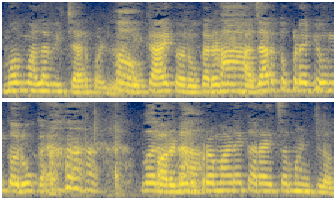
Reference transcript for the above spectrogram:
मग मला विचार पडला हो. की काय करू कारण मी. हजार तुकडे घेऊन करू काय ऑर्डर. प्रमाणे करायचं म्हटलं.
